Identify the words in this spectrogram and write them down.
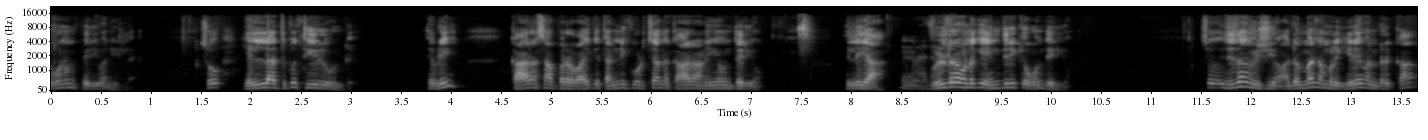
எவனும் பெரியவன் இல்லை. ஸோ எல்லாத்துக்கும் தீர்வு உண்டு. எப்படி? காரம் சாப்பிட்ற வாய்க்கு தண்ணி குடிச்சா அந்த காரம் அணையவும் தெரியும். இல்லையா. விழுறவனுக்கு எந்திரிக்கவும் தெரியும். ஸோ இதுதான் விஷயம். அது மாதிரி நம்மளுக்கு இறைவன் இருக்கான்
